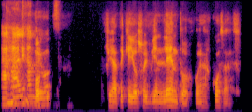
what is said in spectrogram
Ajá, Alejandro, ¿y Vos- vos? Fíjate que yo soy bien lento con esas cosas.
